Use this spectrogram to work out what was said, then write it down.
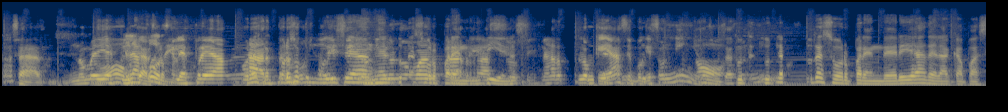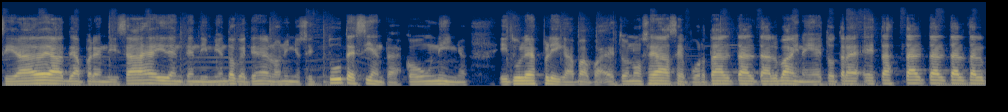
o sea, no me digas no, explicar, les puede hablar. Por eso, como dice Ángel, no te sorprenderías. lo que hacen, porque son niños. No, tú, te, sorprenderías de la capacidad de, de, aprendizaje y de entendimiento que tienen los niños. Si tú te sientas con un niño y tú le explicas, papá, esto no se hace por tal, tal, tal vaina y esto trae estas tal, tal, tal, tal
